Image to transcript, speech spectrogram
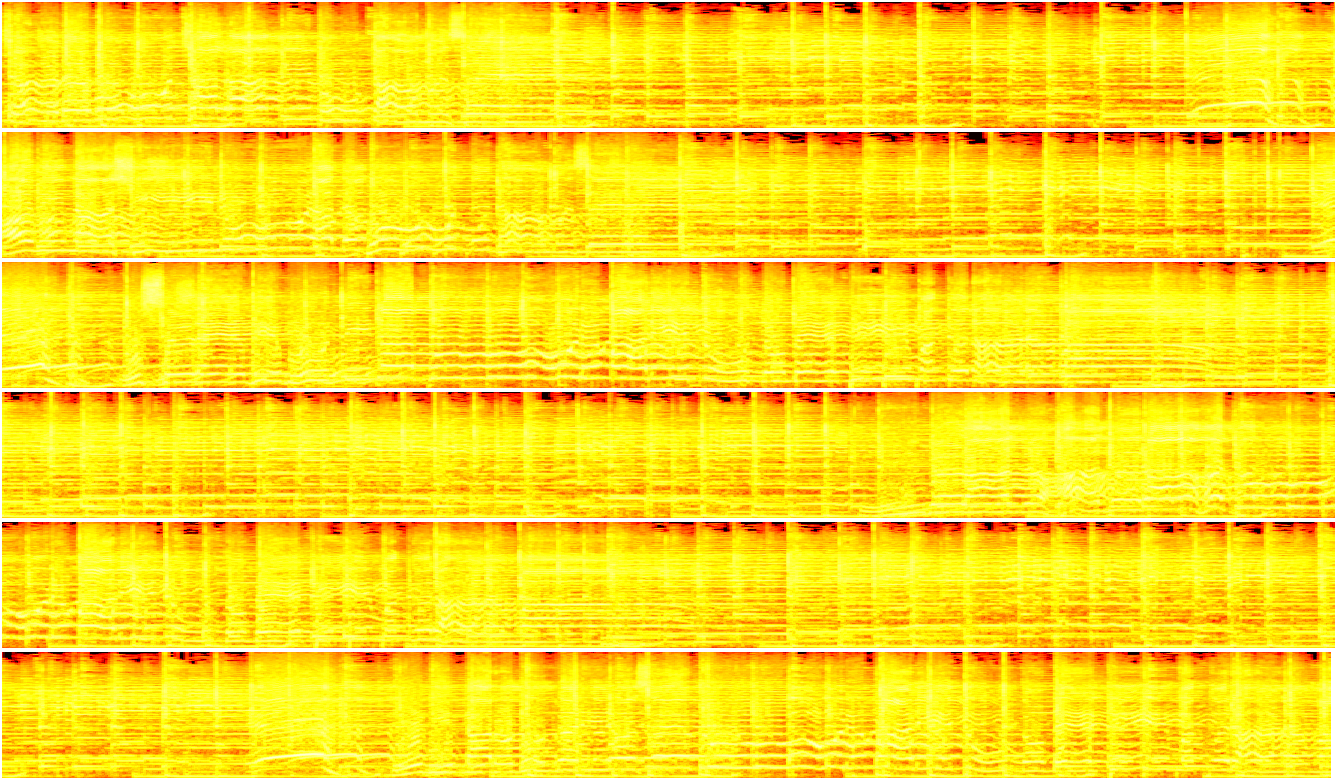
ચડવું ચાલાકીનું કામ છે. અવિનાશીનું અદ્ભુત ધામ છે. ઉસળે વિભૂતિના પૂર મારી તું તો બેઠી મકરાણમાં. લાલ હાજરા હજૂર મારી તું તો બેઠી મકરાણમાં. એવી તારો ડુંગરીઓ છે દૂર મારી તું તો બેઠી મકરાણમાં.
